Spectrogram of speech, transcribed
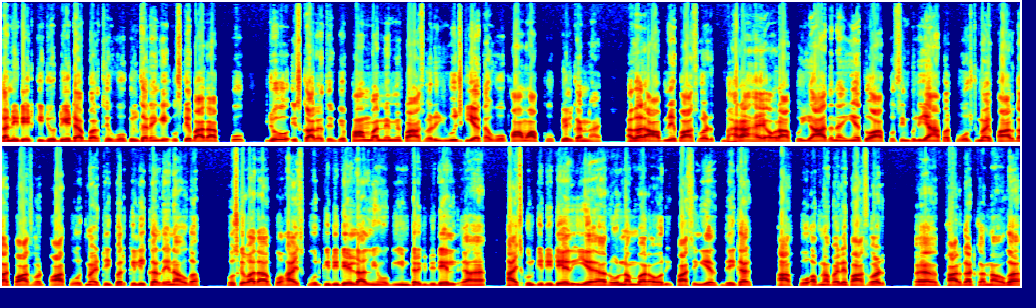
कैंडिडेट की जो डेट ऑफ़ बर्थ है वो फिल करेंगे। उसके बाद आपको जो स्कॉलरशिप के फॉर्म भरने में पासवर्ड यूज़ किया था वो फॉर्म आपको फिल करना है। अगर आपने पासवर्ड भरा है और आपको याद नहीं है तो आपको सिंपली यहाँ पर post forgot password for post matric पर क्लिक कर देना होगा। उसके बाद आपको हाई स्कूल की डिटेल डालनी होगी इंटर की डिटेल हाई स्कूल की डिटेल, ये रोल नंबर और पासिंग ईयर देकर आपको अपना पहले पासवर्ड फारगट करना होगा,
